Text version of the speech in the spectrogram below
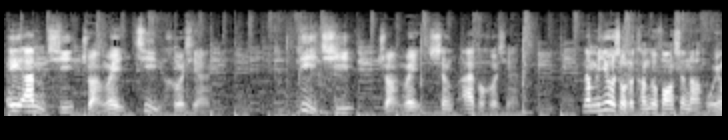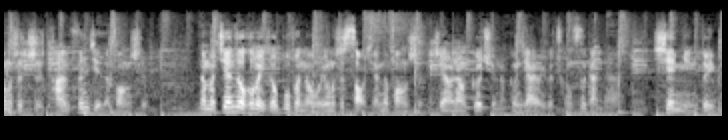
A M 七转位 G 和弦。D 七转位升 F 和弦。那么右手的弹奏方式呢，我用的是指弹分解的方式。那么间奏和尾奏部分呢，我用的是扫弦的方式，这样让歌曲呢更加有一个层次感的鲜明对比。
